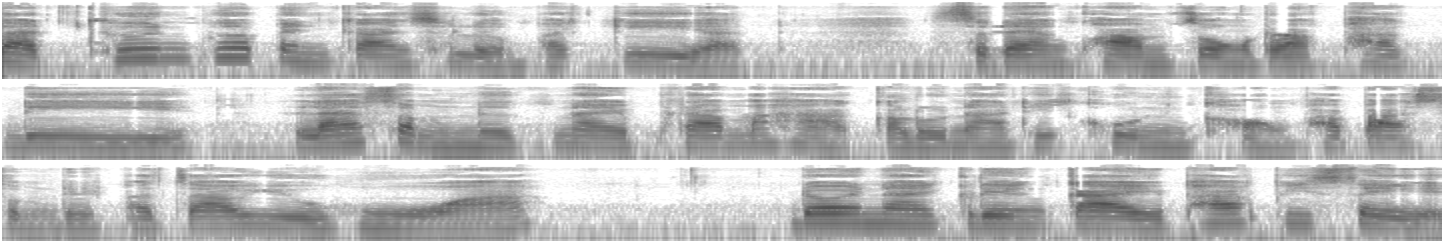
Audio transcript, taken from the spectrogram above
จัดขึ้นเพื่อเป็นการเฉลิมพระเกียรติ แสดงความจงรักภักดี และสำนึกในพระมหากรุณาธิคุณของพระบาทสมเด็จพระเจ้าอยู่หัวโดยนายเกรียงไกรภาคพิเศษ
